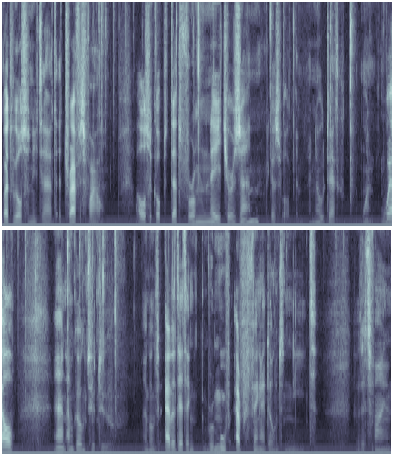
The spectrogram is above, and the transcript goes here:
But we also need to add a Travis file. I also copied that from Nature Zen because well I know that one well. And I'm going to do I'm going to edit it and remove everything I don't need. So that's fine.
